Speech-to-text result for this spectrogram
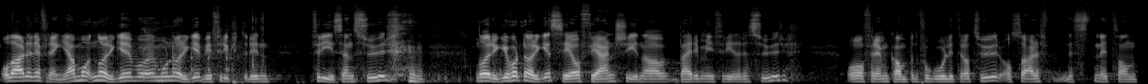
Og da er det refrenget. Ja, Norge, mor Norge, vi frykter din frie sensur. Norge, vårt Norge, se og fjern skyene av berm i fri dressur. Og frem kampen for god litteratur. Og så er det nesten litt sånn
